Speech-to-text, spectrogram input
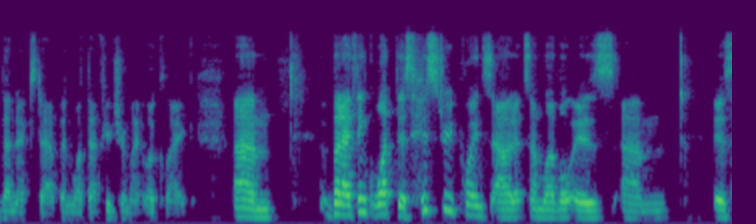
that next step and what that future might look like. Um, but I think what this history points out at some level is. Um, is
